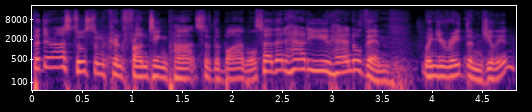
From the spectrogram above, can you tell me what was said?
But there are still some confronting parts of the Bible. So then how do you handle them when you read them, Gillian?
